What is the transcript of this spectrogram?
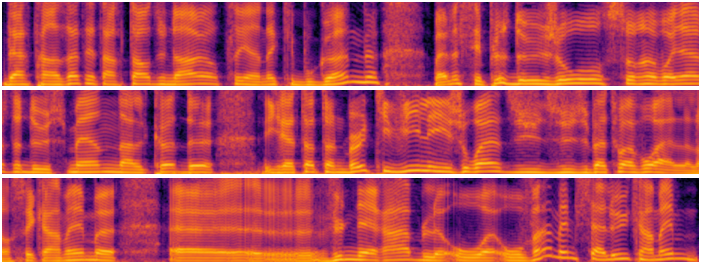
d'Air Transat est en retard d'une heure, il y en a qui bougonnent. là. Ben là, c'est plus deux jours sur un voyage de deux semaines dans le cas de Greta Thunberg qui vit les joies du, du, du bateau à voile. Alors, c'est quand même euh, euh, vulnérable au, au vent, même si elle a eu quand même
